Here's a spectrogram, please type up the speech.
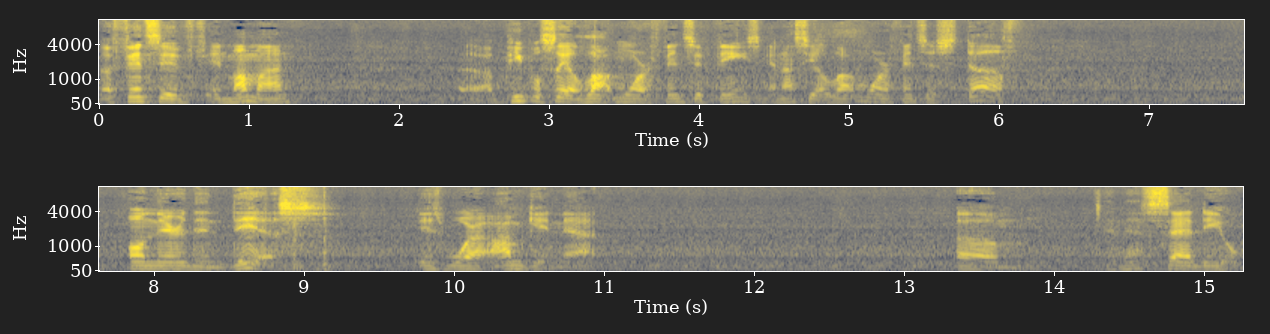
offensive in my mind. Uh, people say a lot more offensive things, and I see a lot more offensive stuff on there than this. Is where I'm getting at. Um, and that's a sad deal.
